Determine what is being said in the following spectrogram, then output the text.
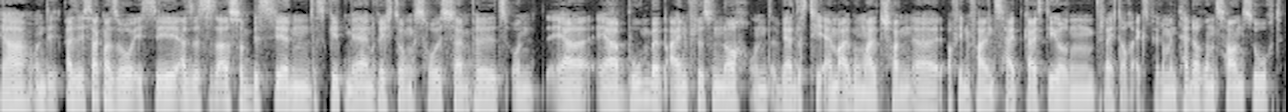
ja, und ich, also ich sag mal so, ich sehe, also es ist auch so ein bisschen, das geht mehr in Richtung Soul Samples und eher, eher Boom Bap Einflüsse noch und während das TM-Album halt schon äh, auf jeden Fall einen zeitgeistigeren, vielleicht auch experimentelleren Sound sucht.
